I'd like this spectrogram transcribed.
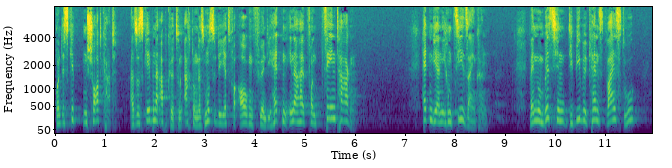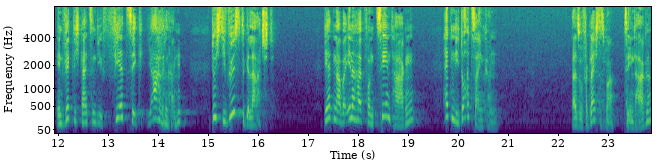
und es gibt einen Shortcut. Also es gäbe eine Abkürzung. Achtung, das musst du dir jetzt vor Augen führen. Die hätten innerhalb von zehn Tagen, hätten die an ihrem Ziel sein können. Wenn du ein bisschen die Bibel kennst, weißt du, in Wirklichkeit sind die 40 Jahre lang durch die Wüste gelatscht. Die hätten aber innerhalb von zehn Tagen, hätten die dort sein können. Also vergleich das mal. Zehn Tage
